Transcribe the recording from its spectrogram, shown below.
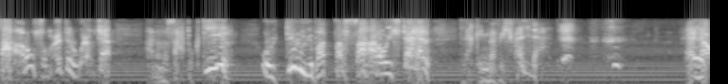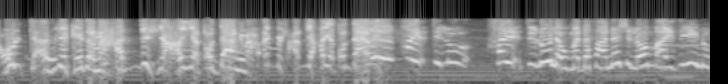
سهره وسمعته الوحشة. أنا نصحته كتير. قلت له يبطل سهر ويشتغل لكن مفيش فايدة. أنا قلت قبل كده ما حدش يعيط قدامي ما أحبش حد يعيط قدامي. هيقتلوه هيقتلوه لو ما دفعناش اللي هم عايزينه.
